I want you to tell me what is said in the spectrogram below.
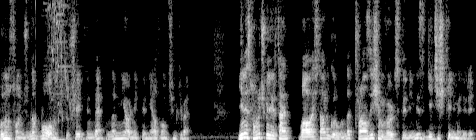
bunun sonucunda bu olmuştur şeklinde bunların niye örneklerini yazmamışım ki ben? Yine sonuç belirten bağlaçlar grubunda transition words dediğimiz geçiş kelimeleri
